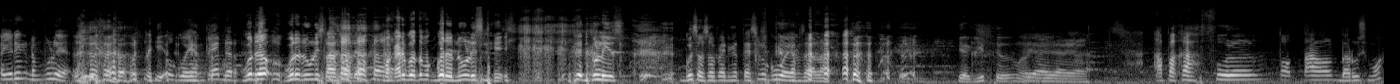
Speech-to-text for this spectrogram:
Oh jadi 60 ya? iya. oh gue yang keder. Gue udah gua udah nulis lah soalnya. Makanya gue gue udah nulis nih. udah nulis. gue sosok pengen ngetes lu gue yang salah. ya gitu. Iya iya iya. Apakah full total baru semua?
